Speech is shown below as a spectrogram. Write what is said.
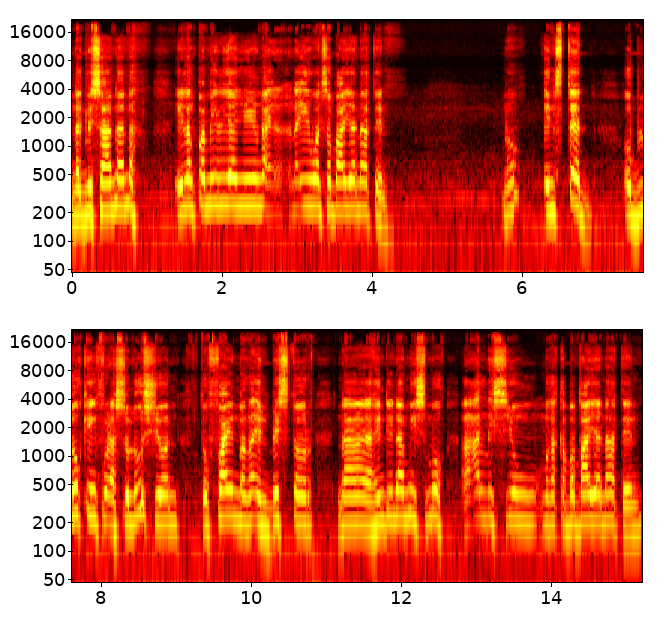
naglisana na. Ilang pamilya nyo yung na- naiwan sa bayan natin. No? Instead of looking for a solution to find mga investor na hindi na mismo aalis yung mga kababayan natin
